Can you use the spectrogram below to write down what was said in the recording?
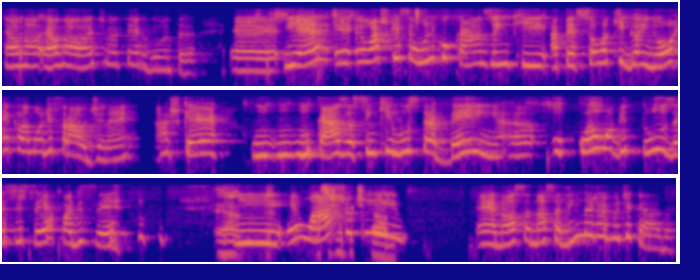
É uma, é uma ótima pergunta. É, e é, é, eu acho que esse é o único caso em que a pessoa que ganhou reclamou de fraude, né? Acho que é um, um, um caso assim que ilustra bem uh, o quão obtuso esse ser pode ser. É, e eu acho que é nossa nossa linda jabuticaba.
